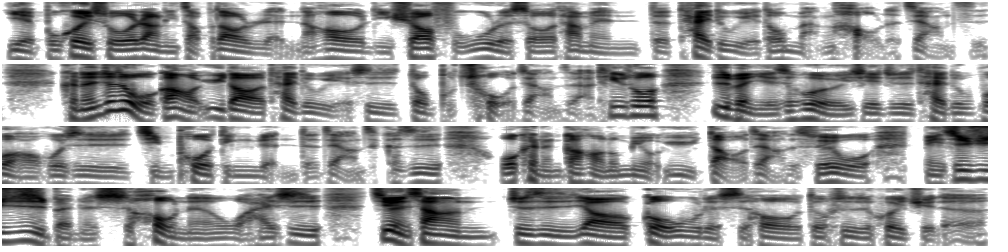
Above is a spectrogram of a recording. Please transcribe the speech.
也不会说让你找不到人，然后你需要服务的时候，他们的态度也都蛮好的这样子。可能就是我刚好遇到的态度也是都不错这样子啊。听说日本也是会有一些就是态度不好或是紧迫盯人的这样子，可是我可能刚好都没有遇到这样子，所以我每次去日本的时候呢，我还是基本上就是要购物的时候都是会觉得。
